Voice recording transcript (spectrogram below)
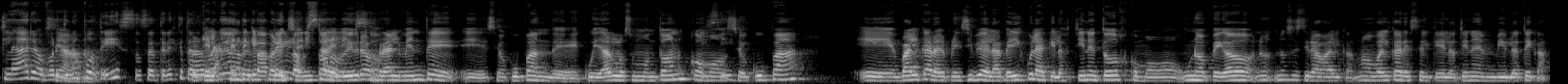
Claro, porque sea, no podés, o sea, tenés que tener Porque la gente que es coleccionista de libros eso. realmente eh, se ocupan de cuidarlos un montón, como sí. se ocupa eh, Valcar al principio de la película, que los tiene todos como uno pegado. No, no sé si era Valcar, no, Valcar es el que lo tiene en biblioteca.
